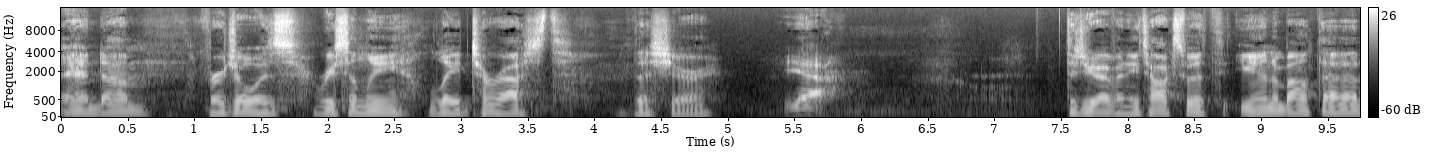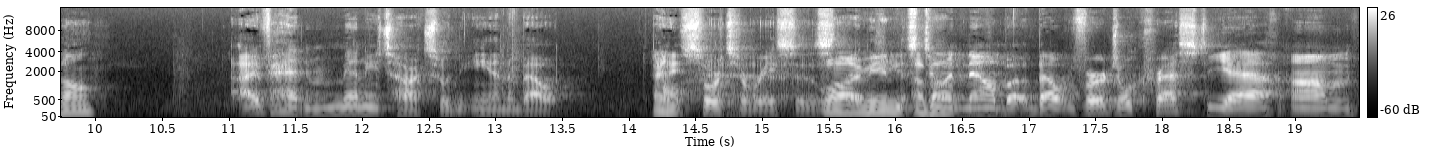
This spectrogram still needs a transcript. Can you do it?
and um, Virgil was recently laid to rest this year. Yeah. Did you have any talks with Ian about that at all? I've had many talks with Ian about Any- all sorts of races. Well, I mean, he's about- doing now, but about Virgil Crest, yeah. Um,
